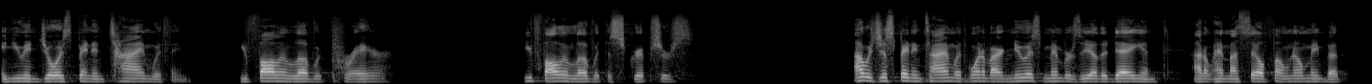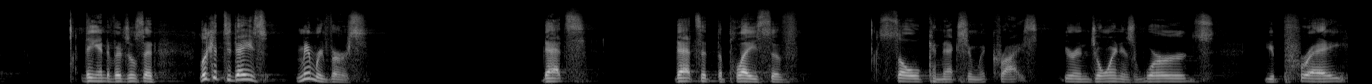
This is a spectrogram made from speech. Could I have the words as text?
and you enjoy spending time with Him. You fall in love with prayer. You fall in love with the scriptures. I was just spending time with one of our newest members the other day, and I don't have my cell phone on me, but the individual said, Look at today's memory verse. That's, that's at the place of soul connection with Christ. You're enjoying His words, you pray,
